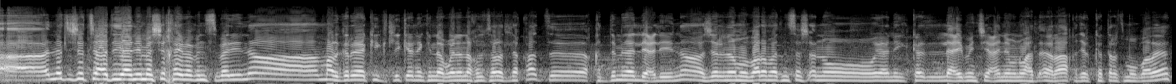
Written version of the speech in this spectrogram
آه، النتيجة التعادل يعني ماشي خايبة بالنسبة لنا مارغري كي قلت لك يعني كنا بغينا ناخذ ثلاث نقاط آه، قدمنا اللي علينا. جرينا المباراه ما تنساش أنه يعني كان اللاعبين تيعانيو من واحد الارهاق ديال كثرة المباريات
